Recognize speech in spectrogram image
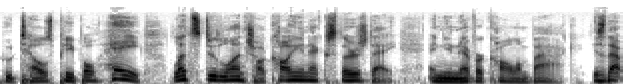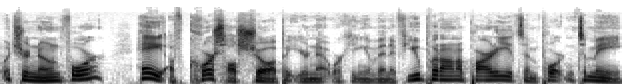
who tells people, hey, let's do lunch, I'll call you next Thursday, and you never call them back? Is that what you're known for? Hey, of course I'll show up at your networking event. If you put on a party, it's important to me,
